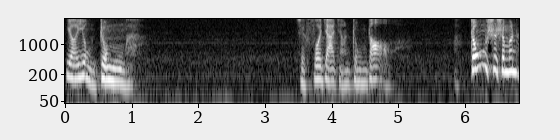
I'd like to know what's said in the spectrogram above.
要用中啊，所以佛家讲中道啊，中是什么呢？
